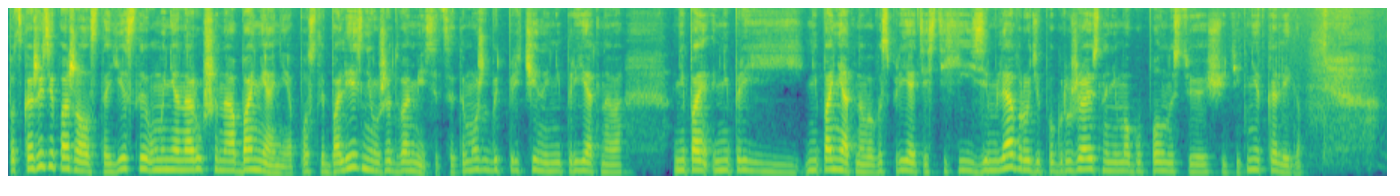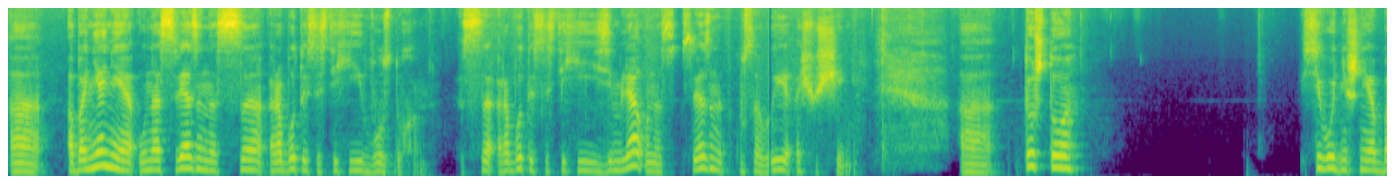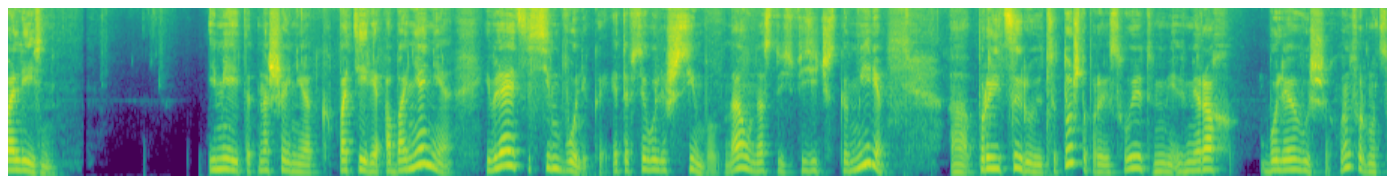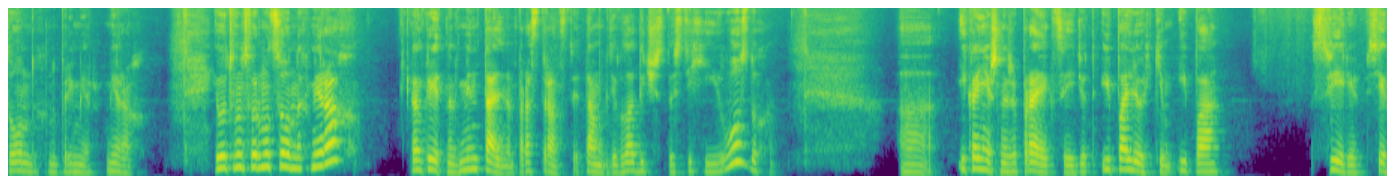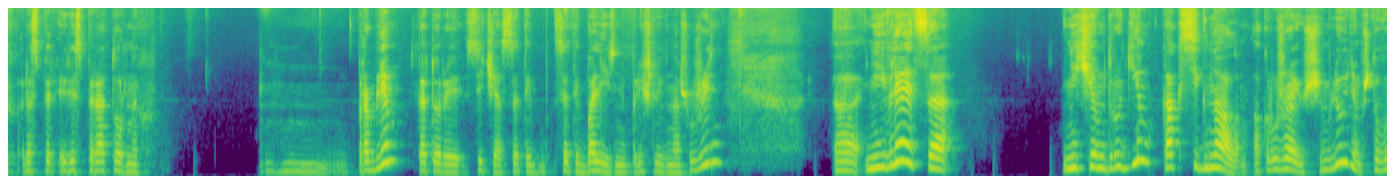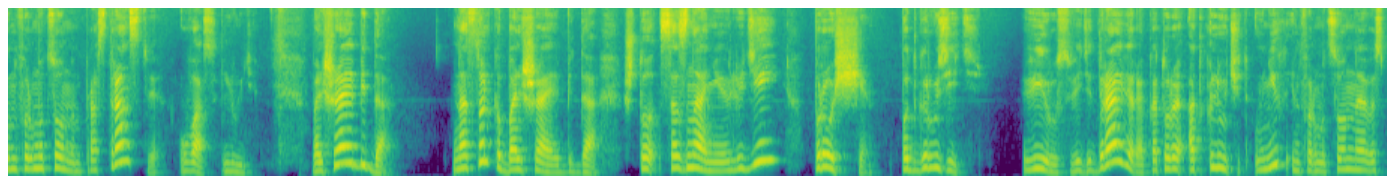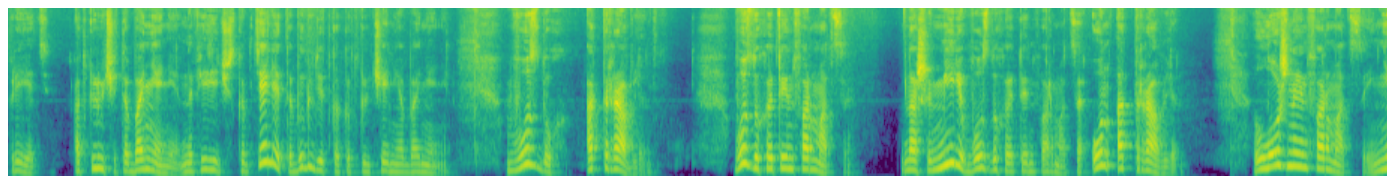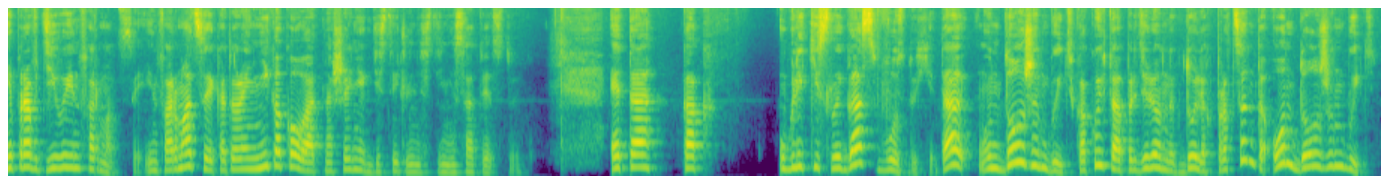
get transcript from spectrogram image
Подскажите, пожалуйста, если у меня нарушено обоняние после болезни уже два месяца, это может быть причиной неприятного, непо, непри, непонятного восприятия стихии Земля, вроде погружаюсь, но не могу полностью ее ощутить. Нет, коллега, а, обоняние у нас связано с работой со стихией воздуха, с работой со стихией Земля у нас связаны вкусовые ощущения. А, то, что сегодняшняя болезнь имеет отношение к потере обоняния, является символикой. Это всего лишь символ. Да? У нас здесь в физическом мире а, проецируется то, что происходит в мирах более высших, в информационных, например, мирах. И вот в информационных мирах, конкретно в ментальном пространстве, там, где владычество стихии воздуха, а, и, конечно же, проекция идет и по легким, и по сфере всех респираторных проблем, которые сейчас с этой, с этой болезнью пришли в нашу жизнь, э, не является ничем другим, как сигналом окружающим людям, что в информационном пространстве у вас люди большая беда. Настолько большая беда, что сознанию людей проще подгрузить вирус в виде драйвера, который отключит у них информационное восприятие отключит обоняние на физическом теле, это выглядит как отключение обоняния. Воздух отравлен. Воздух это информация. В нашем мире воздух это информация. Он отравлен ложной информацией, неправдивой информацией, информацией, которая никакого отношения к действительности не соответствует. Это как углекислый газ в воздухе, да, он должен быть в каких-то определенных долях процента, он должен быть.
